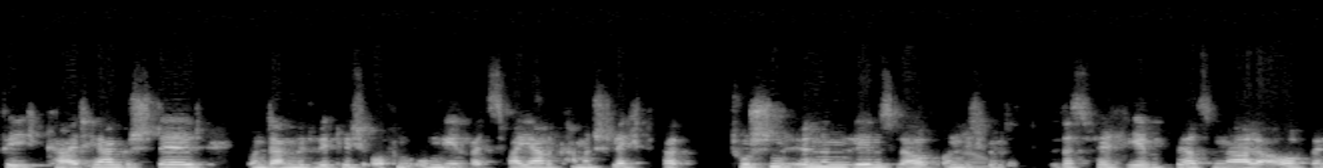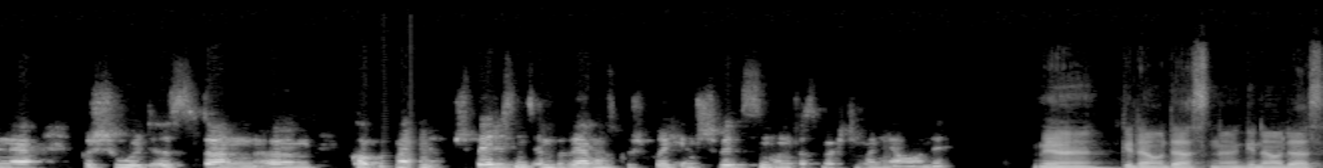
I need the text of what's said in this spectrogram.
Fähigkeit hergestellt und damit wirklich offen umgehen, weil zwei Jahre kann man schlecht vertuschen in einem Lebenslauf und ja. ich würde, das fällt jedem Personaler auf, wenn er geschult ist, dann ähm, kommt man spätestens im Bewerbungsgespräch ins Schwitzen und das möchte man ja auch nicht. Ja, genau das, ne? genau das.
